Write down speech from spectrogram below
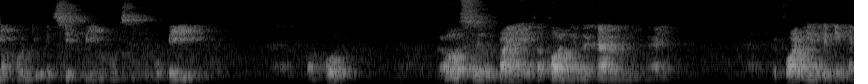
บางคนอยู่เป็นสิบปีบางคนสิบกว่าปีบางคน แล้วเสือไปแต่ก่อนเห็นอาจารย์เป็นยังไงแต่ ก่อนเห็นเป็นยังไง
